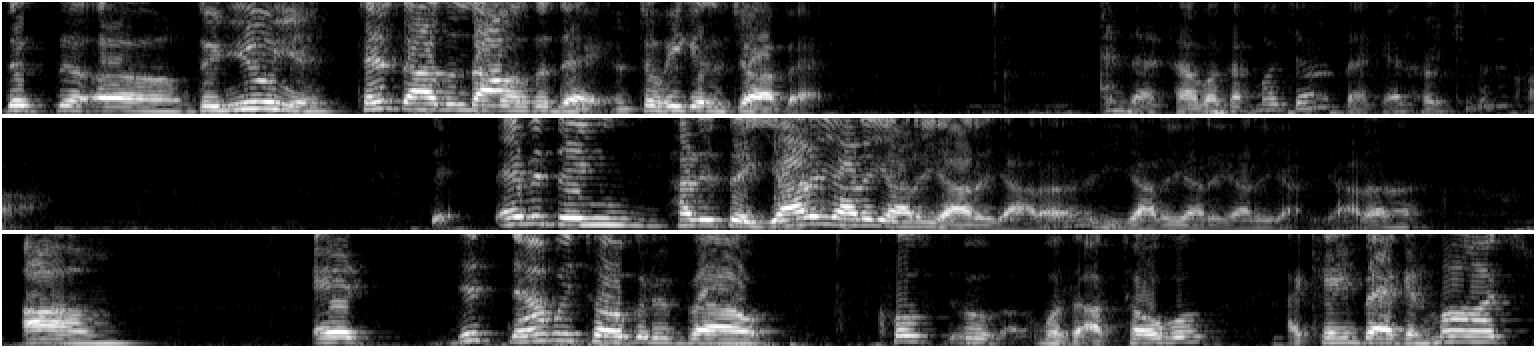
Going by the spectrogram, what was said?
the, the, uh, the union $10,000 a day until he gets his job back. And that's how I got my job back at Hertz Rent-A-Car. Everything, how you say, yada, yada, yada, yada, yada, yada, yada, yada, yada, yada. Um, and this, now we're talking about close to, was it October? I came back in March.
